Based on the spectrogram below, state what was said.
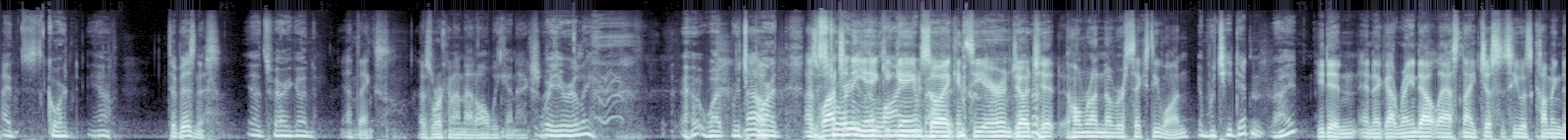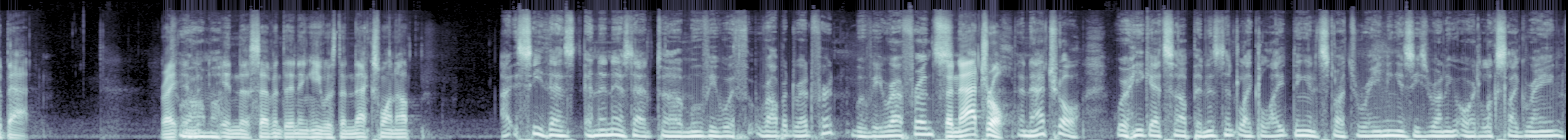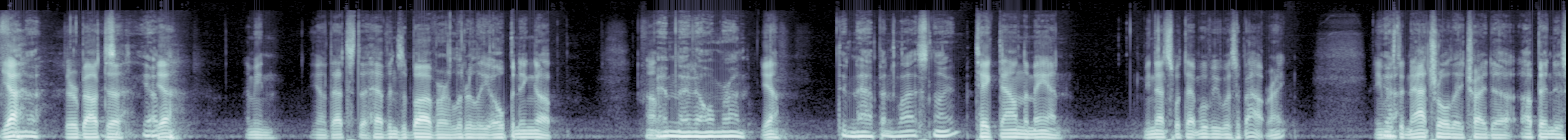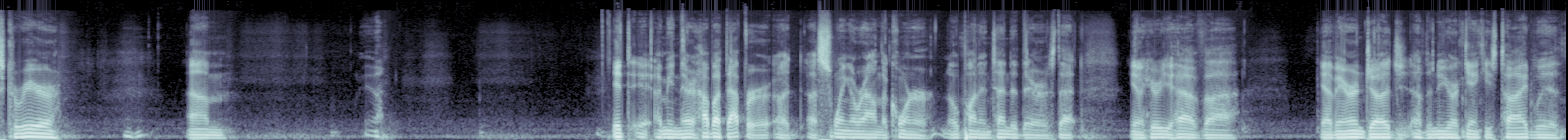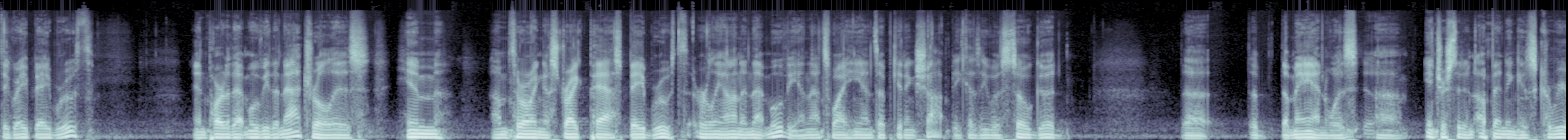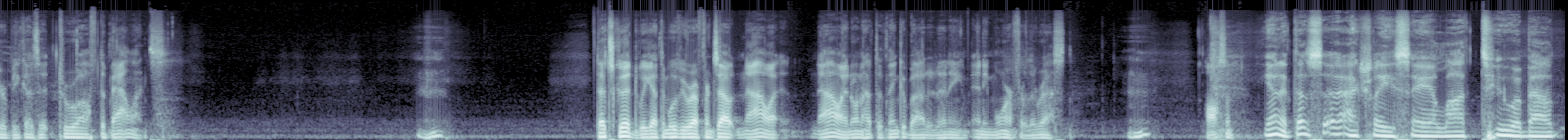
I scored, yeah. To business. Yeah, it's very good. Yeah, thanks. I was working on that all weekend, actually. Were you really? what? Which no, part? I was the watching the Yankee the game so I can see Aaron Judge hit home run number sixty-one, which he didn't, right? He didn't, and it got rained out last night just as he was coming to bat. Right in, in, the seventh inning, he was the next one up. I see. There's and then there's that uh, movie with Robert Redford, movie reference, The Natural. The Natural, where he gets up and isn't it like lightning and it starts raining as he's running, or it looks like rain. Yeah, the, they're about to. Yep. Yeah, I mean, you know, that's the heavens above are literally opening up. Um, and that home run. Yeah. Didn't happen last night. Take down the man. I mean, that's what that movie was about, right? He yeah. was the natural. They tried to upend his career. Mm-hmm. Um, yeah. It, it, I mean, there. How about that for a, a, swing around the corner? No pun intended. There is that. You know, here you have uh, you have Aaron Judge of the New York Yankees tied with the great Babe Ruth, and part of that movie, The Natural, is him um, throwing a strike past Babe Ruth early on in that movie, and that's why he ends up getting shot because he was so good. The the the man was uh, interested in upending his career because it threw off the balance. Mm-hmm. That's good. We got the movie reference out now. Now I don't have to think about it any anymore for the rest. Mm-hmm. Awesome. Yeah, and it does uh, actually say a lot too about,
